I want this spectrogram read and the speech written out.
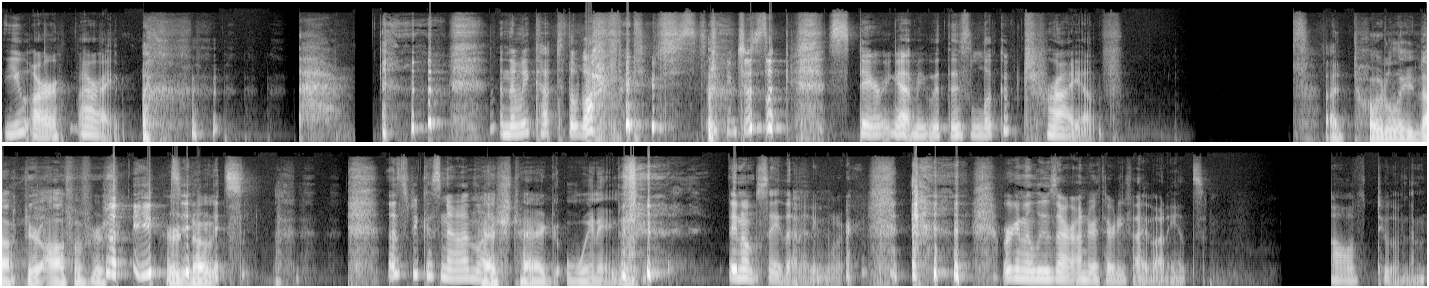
You are. All right. and then we cut to the waterfront. You're just, you're just like staring at me with this look of triumph. I totally knocked her off of her her did. notes. That's because now I'm like, Hashtag winning. they don't say that anymore. We're going to lose our under 35 audience. All of two of them.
